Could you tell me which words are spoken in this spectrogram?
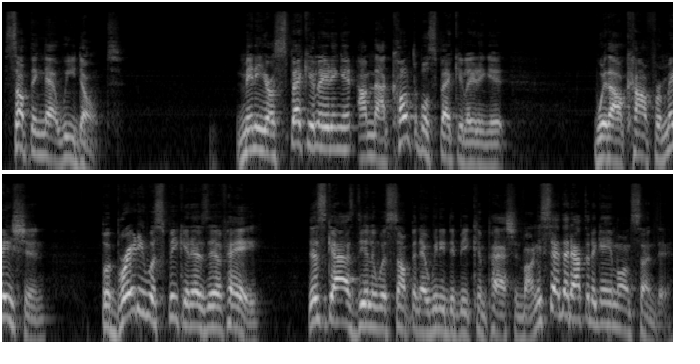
something that we don't. Many are speculating it. I'm not comfortable speculating it without confirmation. But Brady was speaking as if, hey, this guy's dealing with something that we need to be compassionate about. And he said that after the game on Sunday.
